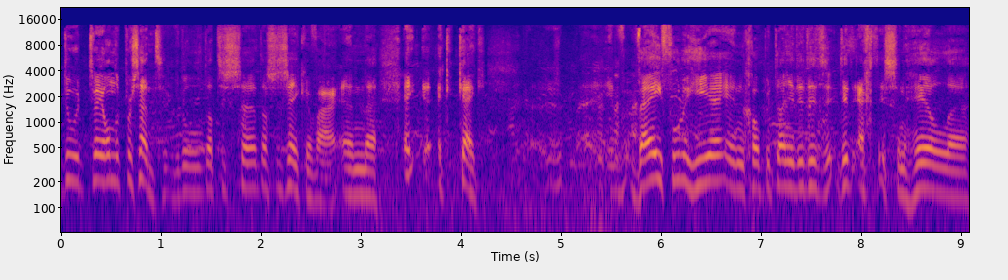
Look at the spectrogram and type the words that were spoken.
doe het 200 procent. Ik bedoel, dat is, uh, dat is zeker waar. En kijk, wij voelen hier in Groot-Brittannië... Dit, dit, dit, echt is een heel,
